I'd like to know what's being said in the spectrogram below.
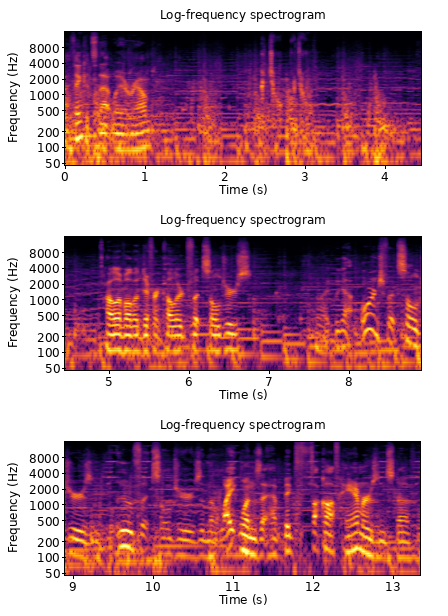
I think it's that way around. I love all the different colored foot soldiers. Like we got orange foot soldiers and blue foot soldiers, and the white ones that have big fuck off hammers and stuff.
